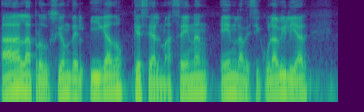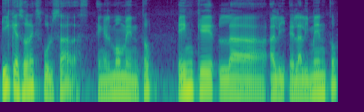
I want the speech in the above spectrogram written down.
a la producción del hígado que se almacenan en la vesícula biliar y que son expulsadas en el momento en que el alimento,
